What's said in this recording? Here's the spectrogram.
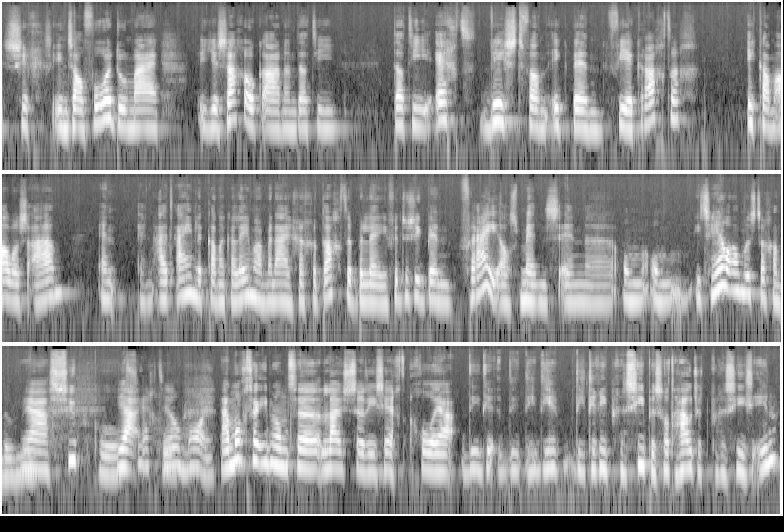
zich in zal voordoen. Maar je zag ook aan hem dat hij, dat hij echt wist van ik ben veerkrachtig, ik kan alles aan. En, en uiteindelijk kan ik alleen maar mijn eigen gedachten beleven. Dus ik ben vrij als mens en, uh, om, om iets heel anders te gaan doen. Ja, supercool. Ja, super echt heel mooi. Nou, mocht er iemand uh, luisteren die zegt: Goh, ja, die, die, die, die, die drie principes, wat houdt het precies in?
